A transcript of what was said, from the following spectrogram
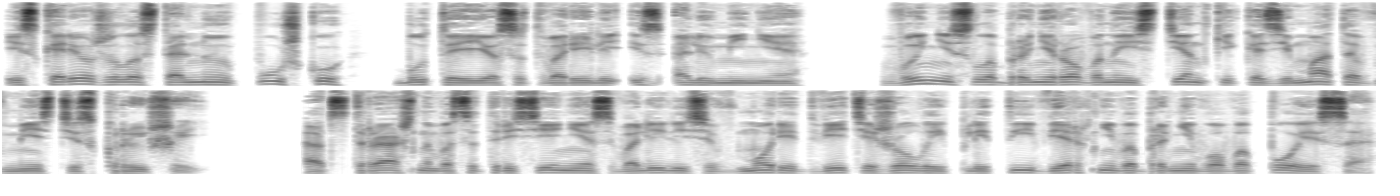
искорежило стальную пушку, будто ее сотворили из алюминия, вынесло бронированные стенки каземата вместе с крышей. От страшного сотрясения свалились в море две тяжелые плиты верхнего броневого пояса.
